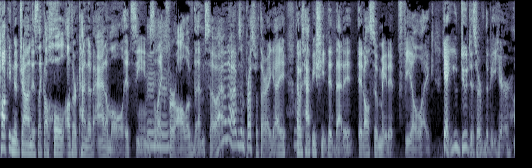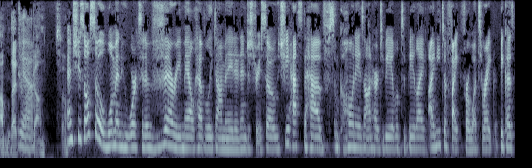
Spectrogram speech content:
talking to John is like a whole other kind of animal. It seems like Mm-hmm. for all of them. So I don't. I was impressed with her. I, I I was happy she did that. It it also made it feel like yeah, you do deserve to be here. I'm glad you're not Yeah. gone. So And she's also a woman who works in a very male heavily dominated industry. So she has to have some cojones on her to be able to be like, I need to fight for what's right because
